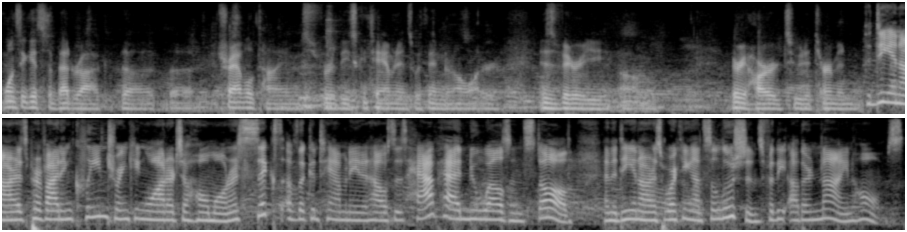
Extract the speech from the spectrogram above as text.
once it gets to bedrock, the, the travel times for these contaminants within groundwater is very um, very hard to determine. The DNR is providing clean drinking water to homeowners. Six of the contaminated houses have had new wells installed, and the DNR is working on solutions for the other nine homes.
